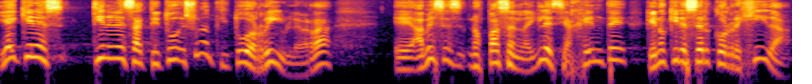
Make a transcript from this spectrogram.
Y hay quienes tienen esa actitud, es una actitud horrible, ¿verdad? Eh, a veces nos pasa en la iglesia, gente que no quiere ser corregida,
